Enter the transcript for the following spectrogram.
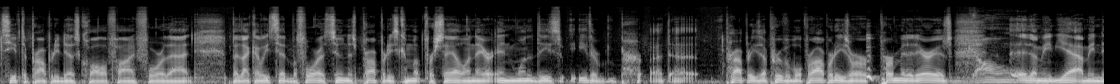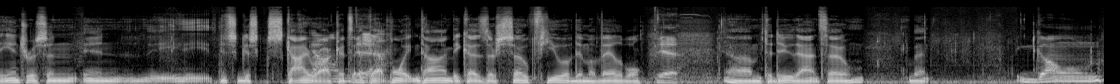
see if the property does qualify for that. But like we said before, as soon as properties come up for sale and they are in one of these either per, uh, uh properties, approvable properties or permitted areas, Gone. uh, I mean, yeah, I mean the interest in in the, it's just skyrockets Gone. at that point in time because there's so few of them available Yeah. um, to do that. So, but Gone.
